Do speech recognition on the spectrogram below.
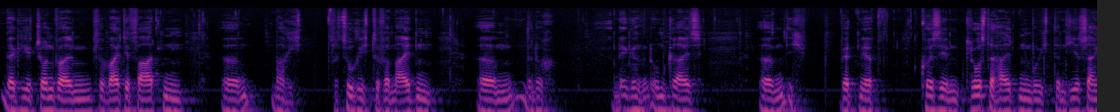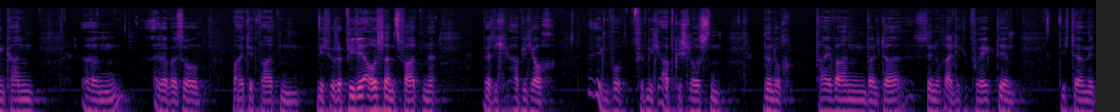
merke ich jetzt schon, vor allem so weite Fahrten ähm, ich, versuche ich zu vermeiden, ähm, nur noch im engeren Umkreis. Ähm, ich werde mir Kurse im Kloster halten, wo ich dann hier sein kann. Ähm, also aber so weite Fahrten nicht oder viele Auslandsfahrten ne, ich, habe ich auch irgendwo für mich abgeschlossen. Nur noch Taiwan, weil da sind noch einige Projekte, die ich da mit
